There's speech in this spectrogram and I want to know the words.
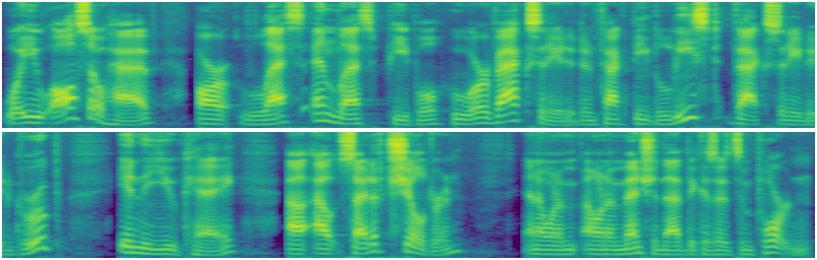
what you also have are less and less people who are vaccinated. In fact, the least vaccinated group in the UK, uh, outside of children, and I want to I want to mention that because it's important.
